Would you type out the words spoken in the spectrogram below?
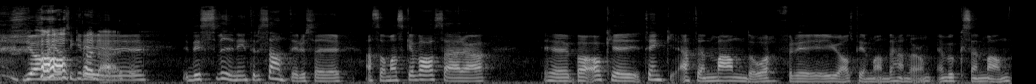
Ja, men jag tycker det är, det är svinintressant det du säger. Alltså om man ska vara så här, eh, bara okej, tänk att en man då, för det är ju alltid en man det handlar om, en vuxen man,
